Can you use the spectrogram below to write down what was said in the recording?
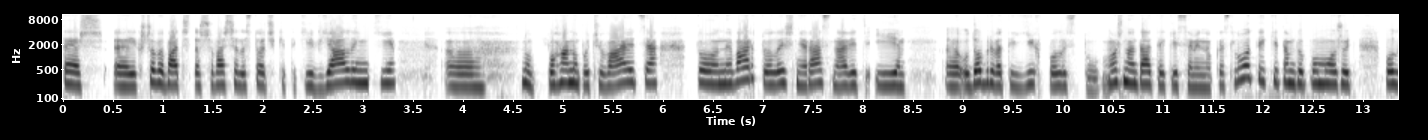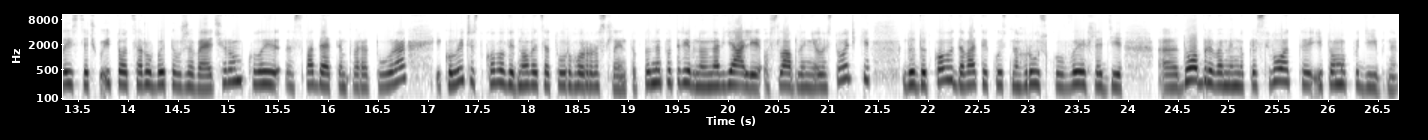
теж, е, якщо ви бачите, що ваші листочки такі в'яленькі, е, ну, погано почуваються, то не варто лишній раз навіть і е, удобрювати їх по листу. Можна дати якісь амінокислоти, які там допоможуть по листячку, і то це робити вже вечором, коли спаде температура і коли частково відновиться тургор рослин. Тобто не потрібно на в'ялі ослаблені листочки додатково давати якусь нагрузку в вигляді е, добрив, амінокислот і тому подібне.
